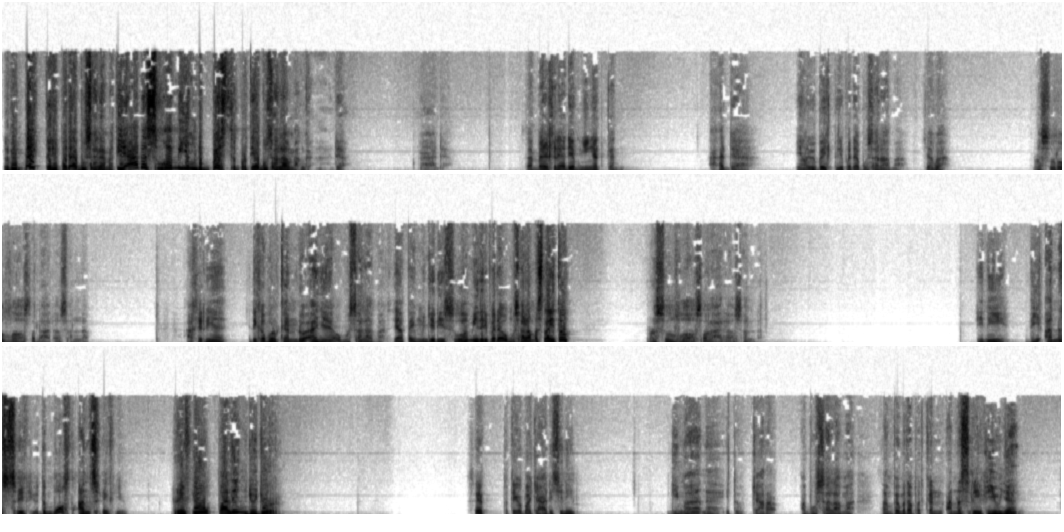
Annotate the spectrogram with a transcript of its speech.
lebih baik daripada Abu Salamah. Tidak ada suami yang the best seperti Abu Salamah. Gak ada. Gak ada. Sampai akhirnya dia mengingatkan. Ada yang lebih baik daripada Abu Salamah. Siapa? Rasulullah Wasallam. Akhirnya dikabulkan doanya Ummu Salamah. Siapa yang menjadi suami daripada Ummu Salamah setelah itu? Rasulullah SAW. Ini the honest review, the most honest review. Review paling jujur. Saya ketika baca hadis ini, gimana itu cara Abu Salamah sampai mendapatkan honest reviewnya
